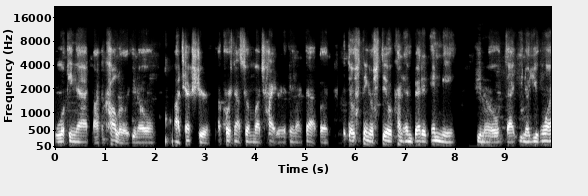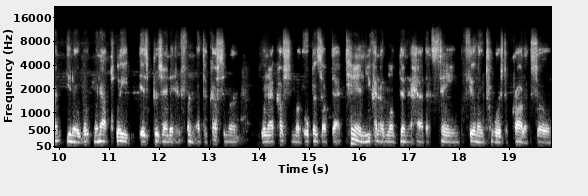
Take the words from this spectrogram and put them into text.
looking at my color, you know, my texture. Of course, not so much height or anything like that, but those things are still kind of embedded in me. You know that you know you want you know when that plate is presented in front of the customer, when that customer opens up that tin, you kind of want them to have that same feeling towards the product. So,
